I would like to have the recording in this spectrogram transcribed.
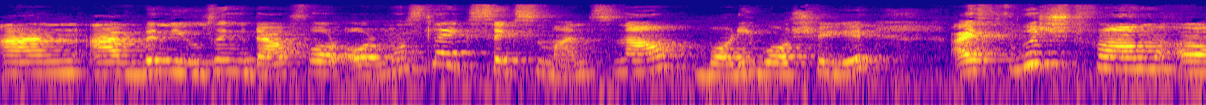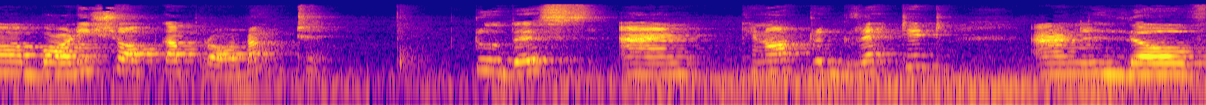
and I've been using Dove for almost like six months now body wash है ये I switched from uh, Body Shop का product to this and cannot regret it and love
